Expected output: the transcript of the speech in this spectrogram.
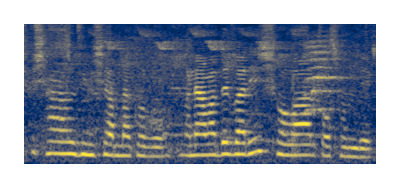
স্পেশাল জিনিস রান্না করব। মানে আমাদের বাড়ির সবার পছন্দের।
